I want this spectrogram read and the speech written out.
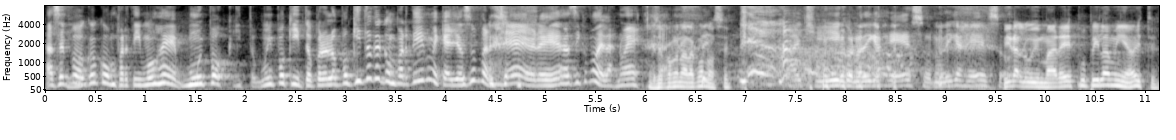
Hace poco compartimos eh, muy poquito, muy poquito, pero lo poquito que compartí me cayó súper chévere, es así como de las nuestras. Ese porque no la conoce. Ay, chico, no digas eso, no digas eso. Mira, Luis Mar es pupila mía, ¿viste?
